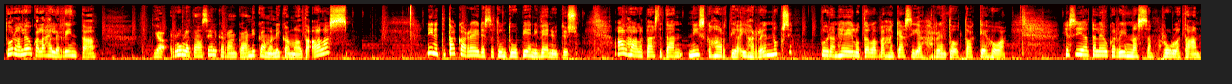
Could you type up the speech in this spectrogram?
Tuodaan leuka lähelle rintaa ja rullataan selkärankaa nikama nikamalta alas – niin, että takareidessä tuntuu pieni venytys. Alhaalla päästetään niskahartia ihan rennoksi. Voidaan heilutella vähän käsiä, rentouttaa kehoa. Ja sieltä leuka rinnassa rullataan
